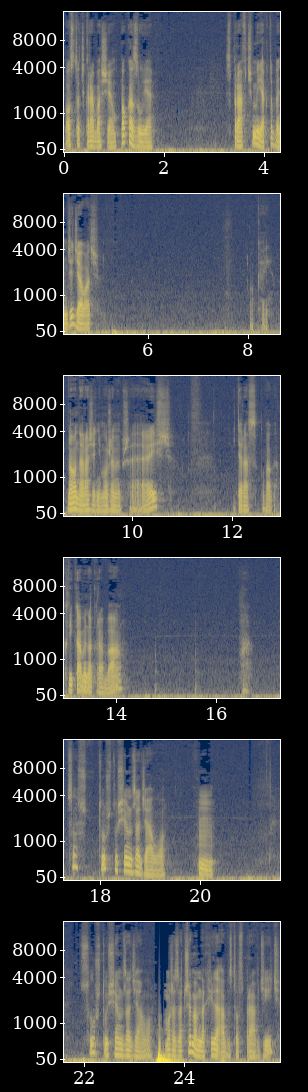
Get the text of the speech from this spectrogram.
postać kraba się pokazuje. Sprawdźmy, jak to będzie działać. OK. No, na razie nie możemy przejść. I teraz uwaga, klikamy na kraba. Coś, cóż tu się zadziało? Hmm. Cóż tu się zadziało? Może zatrzymam na chwilę, aby to sprawdzić.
